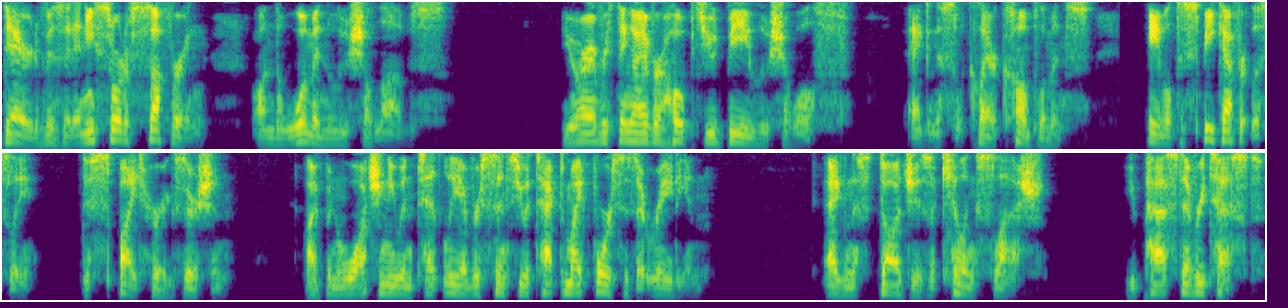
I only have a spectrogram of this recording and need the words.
dared visit any sort of suffering on the woman Lucia loves. You are everything I ever hoped you'd be, Lucia Wolf. Agnes Leclaire compliments, able to speak effortlessly, despite her exertion. I've been watching you intently ever since you attacked my forces at Radian. Agnes dodges a killing slash. You passed every test,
